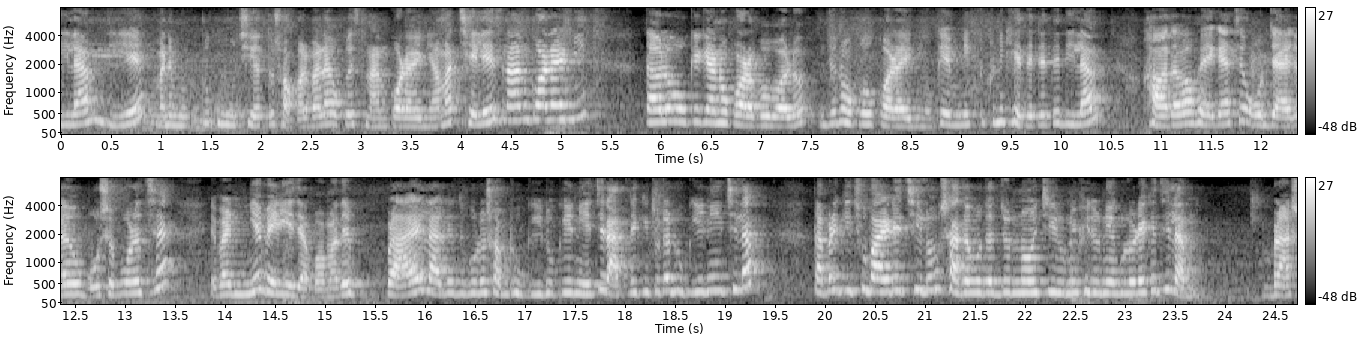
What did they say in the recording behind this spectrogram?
দিলাম, দিয়ে মানে মুখটুক মুছিয়ে তো সকালবেলা ওকে স্নান করায়নি। আমার ছেলে স্নান করায়নি, তাহলে ওকে কেন করাবো বলো? জন্য ওকেও করায়নি। ওকে এমনি একটুখানি খেতে টেতে দিলাম খাওয়া দাওয়া হয়ে গেছে, ওর জায়গায় ও বসে পড়েছে। এবার নিয়ে বেরিয়ে যাব। আমাদের প্রায় লাগেজগুলো সব ঢুকিয়ে ঢুকিয়ে নিয়েছি। রাত্রে কিছুটা ঢুকিয়ে নিয়েছিলাম তারপরে কিছু বাইরে ছিল সাজা গোজার জন্য ওই চিরুনি ফিরুনি এগুলো রেখেছিলাম। ব্রাশ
